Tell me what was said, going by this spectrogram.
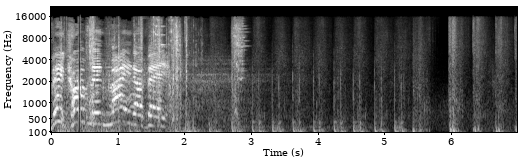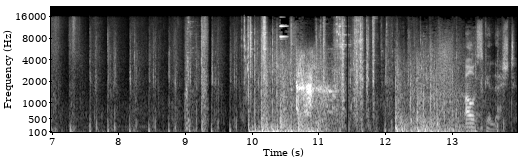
Willkommen in meiner Welt! Ausgelöscht.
